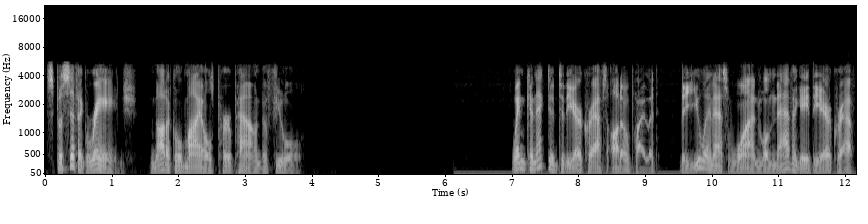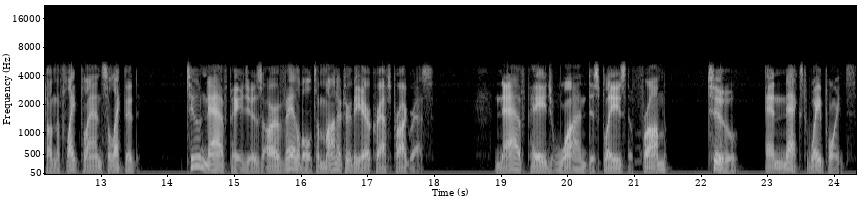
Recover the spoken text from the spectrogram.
specific range, nautical miles per pound of fuel. When connected to the aircraft's autopilot, the UNS-1 will navigate the aircraft on the flight plan selected. Two nav pages are available to monitor the aircraft's progress. Nav page 1 displays the from, to, and next waypoints,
